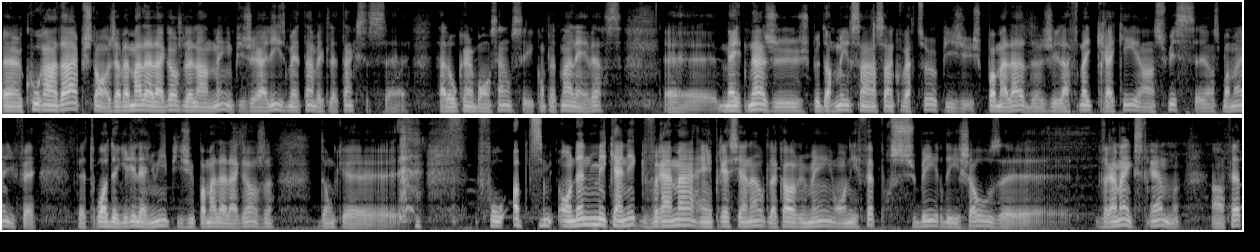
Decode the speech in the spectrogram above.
euh, un courant d'air, puis j'avais mal à la gorge le lendemain, puis je réalise maintenant avec le temps que ça n'a aucun bon sens. C'est complètement l'inverse. Maintenant, je, peux dormir sans, couverture, puis je suis pas malade. J'ai la fenêtre craquée en Suisse. En ce moment, il fait, fait 3 degrés la nuit, puis j'ai pas mal à la gorge. Donc, faut on a une mécanique vraiment impressionnante, le corps humain. On est fait pour subir des choses euh, vraiment extrêmes. En fait,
